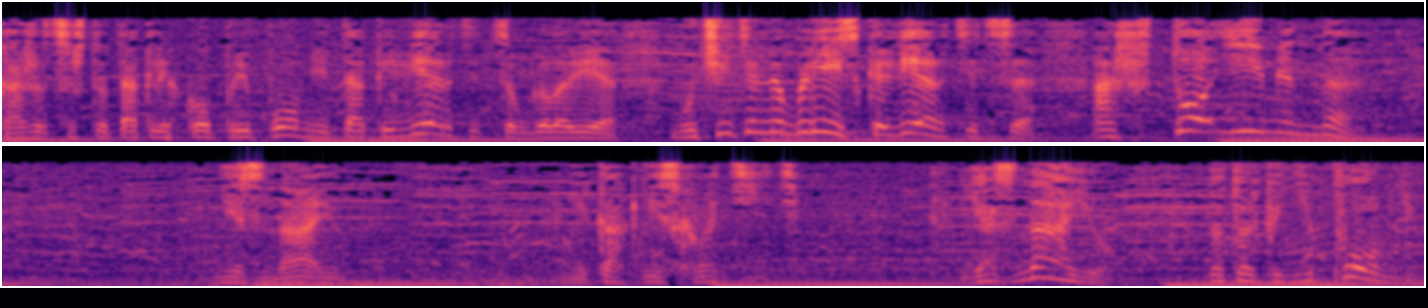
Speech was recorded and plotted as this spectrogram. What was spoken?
Кажется, что так легко припомнить, так и вертится в голове. Мучительно близко вертится. А что именно? Не знаю. Никак не схватить. Я знаю, но только не помню.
